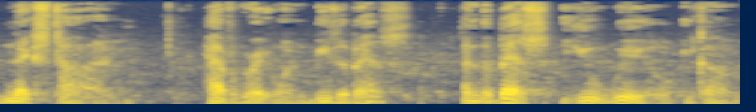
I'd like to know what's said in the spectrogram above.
next time. Have a great one. Be the best, and the best you will become.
